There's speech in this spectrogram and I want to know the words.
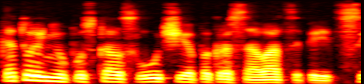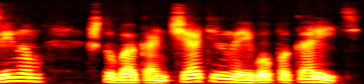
который не упускал случая покрасоваться перед сыном, чтобы окончательно его покорить.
